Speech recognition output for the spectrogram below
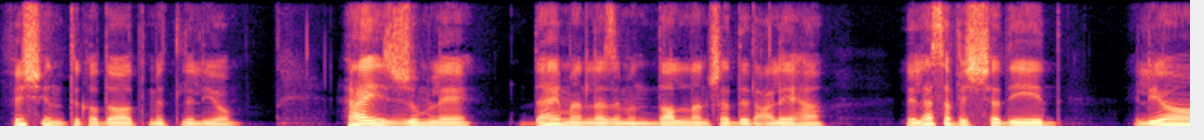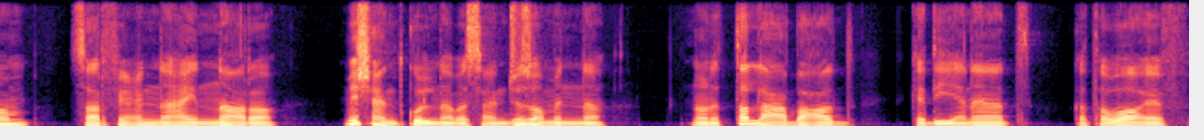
فيش انتقادات مثل اليوم. هاي الجملة دايما لازم نضلنا نشدد عليها. للأسف الشديد اليوم صار في عنا هاي النعرة مش عند كلنا بس عند جزء منا إنه نطلع على بعض كديانات كطوائف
